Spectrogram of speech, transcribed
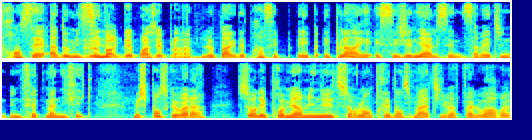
français à domicile. Le Parc des Princes est plein. Hein. Le Parc des Princes est, plein et, c'est génial. Ça va être une, fête magnifique. Mais je pense que voilà, sur les premières minutes, sur l'entrée dans ce match, il va falloir euh,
